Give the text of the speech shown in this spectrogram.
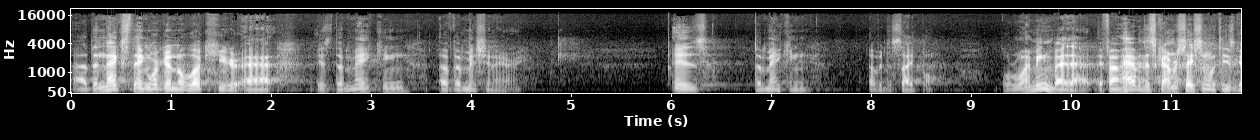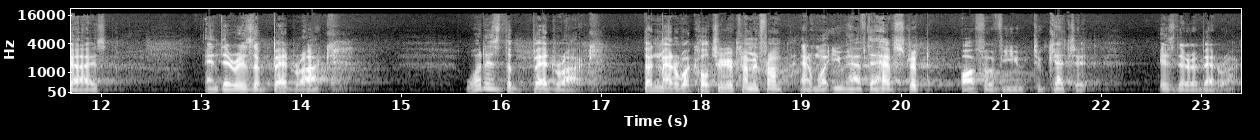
Uh, the next thing we're going to look here at is the making of a missionary is the making of a disciple. What do I mean by that? If I'm having this conversation with these guys and there is a bedrock, what is the bedrock? Doesn't matter what culture you're coming from and what you have to have stripped off of you to catch it. Is there a bedrock?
